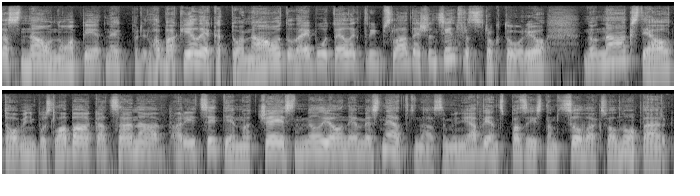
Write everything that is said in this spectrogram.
tas nav nopietni. Labāk ieliekat to naudu, lai būtu elektrības lādēšanas infrastruktūra. Jo nu, nāks tie auto, viņi būs labākā cenā arī citiem. No 40 miljoniem mēs neatrināsim. Un, ja viens pazīstams cilvēks vēl nopērk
